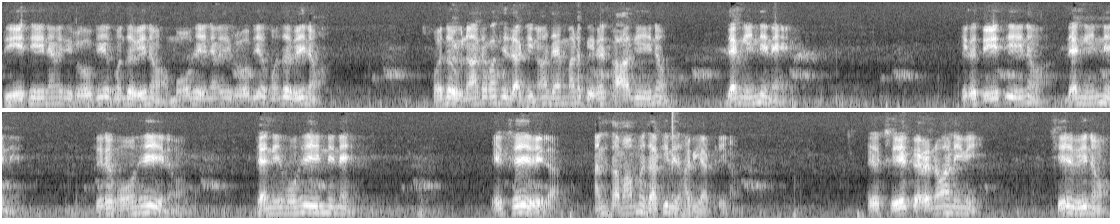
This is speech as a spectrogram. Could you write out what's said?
ද්වේෂයේ නැමැති රෝගය හොඳ වෙනවා. මෝහයේ නැමැති රෝගය හොඳ වෙනවා. හොඳ වුණාට පස්සේ දකින්නවා දැන් මට පෙර රාගය එනවා. දැන් ඉන්නේ නැහැ. පෙර ද්වේෂය එනවා. දැන් ඉන්නේ නැහැ. පෙර මෝහය එනවා. දැන් මේ මෝහය ඉන්නේ නැහැ. ඒ ක්ෂය වෙලා. අන්න තමන්ම දකින්න හරියට එනවා. ඒ ක්ෂය කරනවා නෙමෙයි. ක්ෂය වෙනවා.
